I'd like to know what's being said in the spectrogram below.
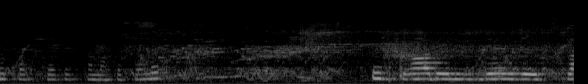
Mein Teleportation ist dann noch verschwendet. Ich gerade Level 2.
